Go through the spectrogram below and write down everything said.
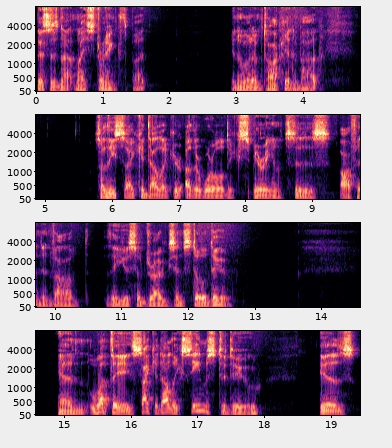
this is not my strength, but you know what I'm talking about. So these psychedelic or otherworld experiences often involved the use of drugs and still do. And what the psychedelic seems to do is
